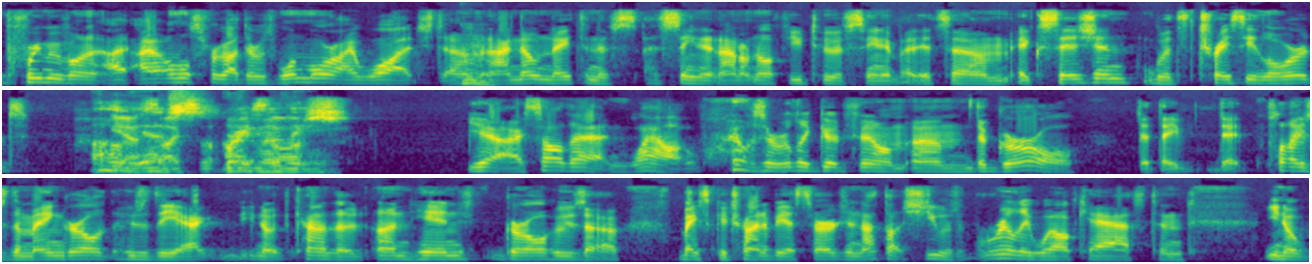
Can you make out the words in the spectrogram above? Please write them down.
before we move on, I, I, almost forgot there was one more I watched, um, mm. and I know Nathan has, has, seen it, and I don't know if you two have seen it, but it's um, Excision with Traci Lords. Oh yes, yes. I saw, great I movie. Yeah, I saw that, and wow, it was a really good film. Um, the girl that they that plays the main girl, who's the you know kind of the unhinged girl who's uh, basically trying to be a surgeon. I thought she was really well cast, and you know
